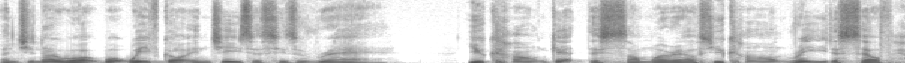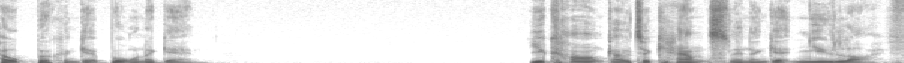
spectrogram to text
And you know what? What we've got in Jesus is rare. You can't get this somewhere else. You can't read a self help book and get born again. You can't go to counseling and get new life,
